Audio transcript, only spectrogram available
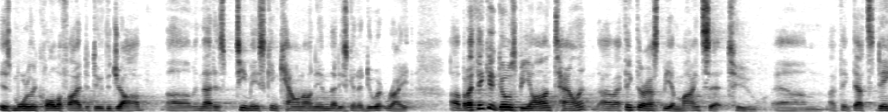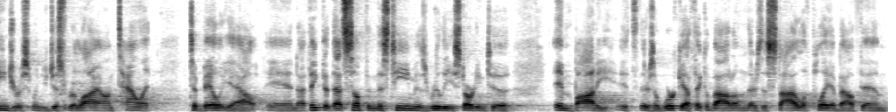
is more than qualified to do the job, um, and that his teammates can count on him that he's going to do it right. Uh, but I think it goes beyond talent. Uh, I think there has to be a mindset too. Um, I think that's dangerous when you just rely on talent to bail you out. And I think that that's something this team is really starting to embody. It's, there's a work ethic about them. There's a style of play about them.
